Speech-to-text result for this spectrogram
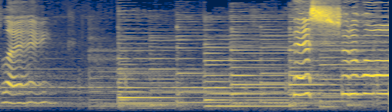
blank. This should have all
